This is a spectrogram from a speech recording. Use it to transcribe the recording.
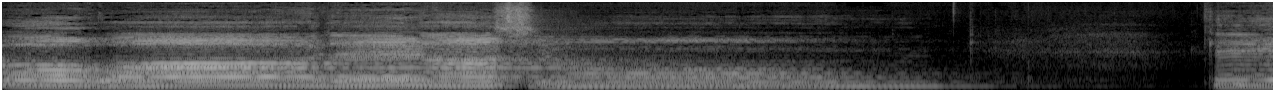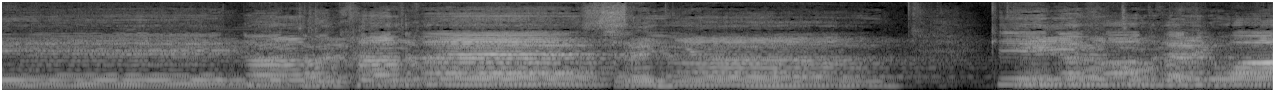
ô roi des nations. Qui ne te craindrait, Seigneur, qui ne rendrait gloire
